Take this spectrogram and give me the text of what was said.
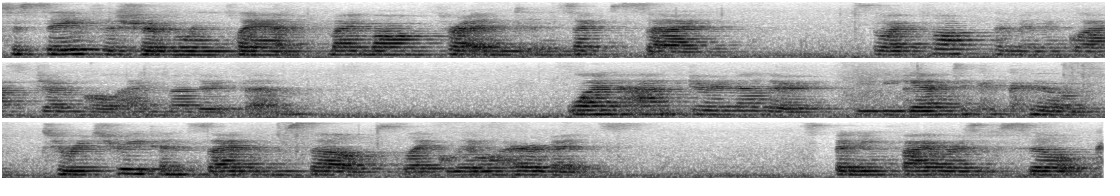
To save the shriveling plant, my mom threatened insecticide, so I plopped them in a glass jungle and mothered them. One after another, they began to cocoon, to retreat inside themselves like little hermits, spinning fibers of silk,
